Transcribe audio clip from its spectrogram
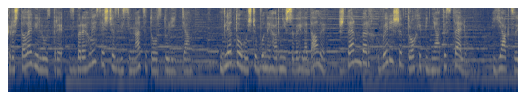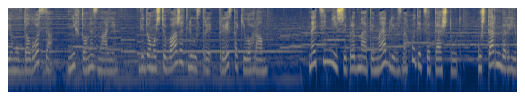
кришталеві люстри збереглися ще з 18 століття. Для того, щоб вони гарніше виглядали, Штернберг вирішив трохи підняти стелю. Як це йому вдалося, ніхто не знає. Відомо, що важать люстри 300 кілограм. Найцінніші предмети меблів знаходяться теж тут. У Штернбергів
